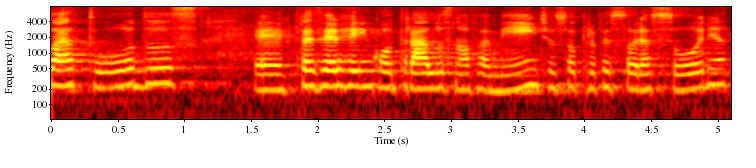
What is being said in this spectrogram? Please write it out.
Olá a todos, é prazer reencontrá-los novamente. Eu sou a professora Sônia.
